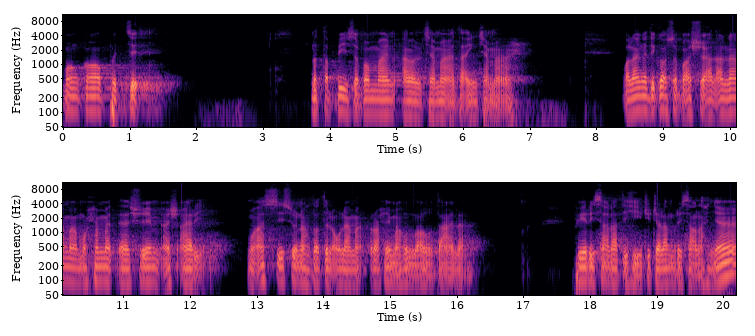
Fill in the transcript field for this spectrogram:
Mongko becik. Netepi sapa man al jamaah ing jamaah. Wala ngendika sapa syal alama Muhammad Hashim Ash'ari muassis Nahdlatul Ulama rahimahullahu taala fi risalatihi di dalam risalahnya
